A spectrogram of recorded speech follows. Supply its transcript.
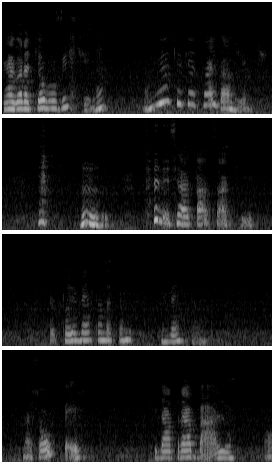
E agora aqui eu vou vestir, né? Vamos ver aqui o que, é que vai dar, gente. sei nem se vai passar aqui. Eu tô inventando aqui, inventando. Mas só o pé, que dá trabalho. Ó,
